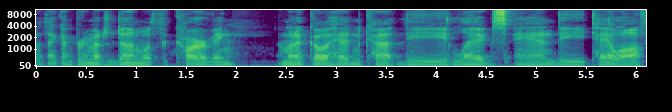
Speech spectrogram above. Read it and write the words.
I think I'm pretty much done with the carving. I'm going to go ahead and cut the legs and the tail off.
